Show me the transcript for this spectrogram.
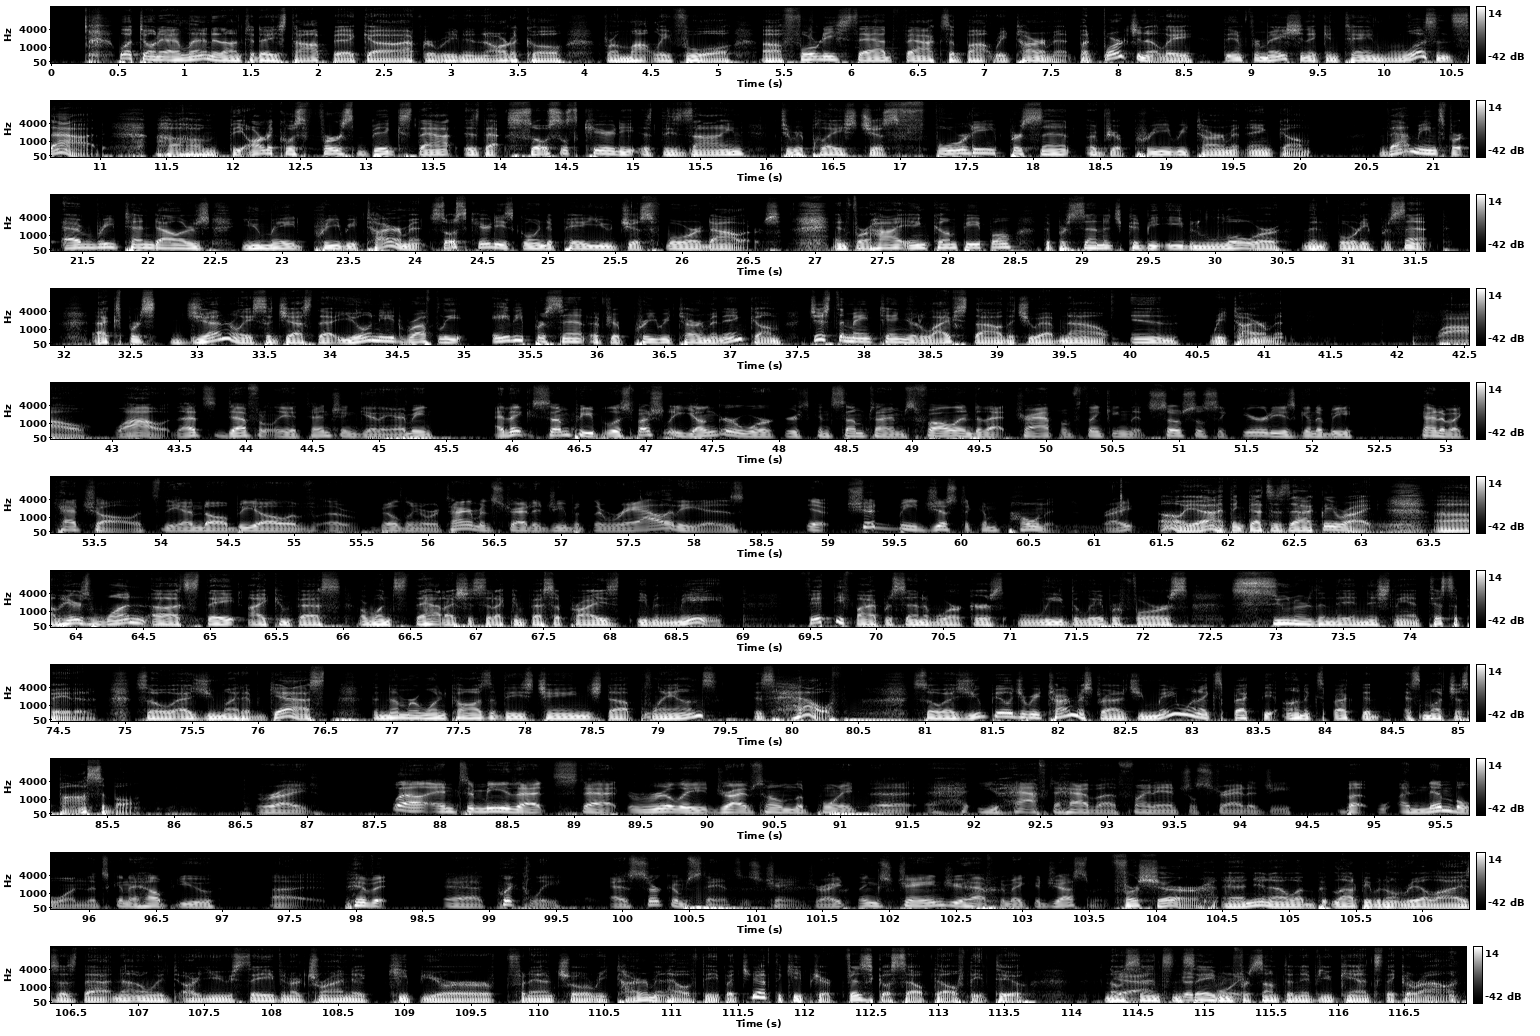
Well, Tony, I landed on today's topic uh, after reading an article from Motley Fool uh, 40 sad facts about retirement. But fortunately, the information it contained wasn't sad. Um, the article's first big stat is that Social Security is designed to replace just 40% of your pre retirement income. That means for every $10 you made pre retirement, Social Security is going to pay you just $4. And for high income people, the percentage could be even lower than 40%. Experts generally suggest that you'll need roughly 80% of your pre retirement income just to maintain your lifestyle that you have now in retirement. Wow. Wow. That's definitely attention getting. I mean, I think some people, especially younger workers, can sometimes fall into that trap of thinking that Social Security is going to be kind of a catch-all. It's the end-all, be-all of uh, building a retirement strategy. But the reality is, it should be just a component, right? Oh yeah, I think that's exactly right. Um, here's one uh, state I confess, or one stat I should say I confess surprised even me. 55% of workers leave the labor force sooner than they initially anticipated. So, as you might have guessed, the number one cause of these changed uh, plans is health. So, as you build your retirement strategy, you may want to expect the unexpected as much as possible. Right. Well, and to me, that stat really drives home the point. Uh, you have to have a financial strategy, but a nimble one that's going to help you uh, pivot uh, quickly as circumstances change, right? Things change, you have to make adjustments. For sure. And you know, what a lot of people don't realize is that not only are you saving or trying to keep your financial retirement healthy, but you have to keep your physical self healthy too. No Yeah, sense in saving point. for something if you can't stick around.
